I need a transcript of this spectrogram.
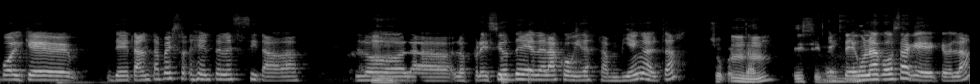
porque de tanta gente necesitada, lo- la- los precios de, de la comida están bien altas. Súper carísimo. Este, es una cosa que, que, ¿verdad?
